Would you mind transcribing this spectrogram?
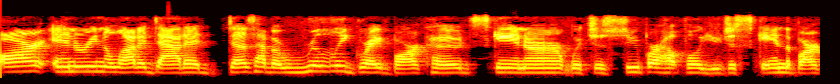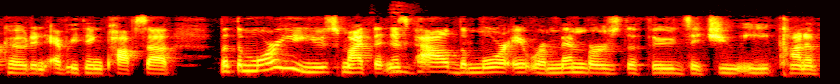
are entering a lot of data. It does have a really great barcode scanner, which is super helpful. You just scan the barcode and everything pops up. But the more you use MyFitnessPal, the more it remembers the foods that you eat kind of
